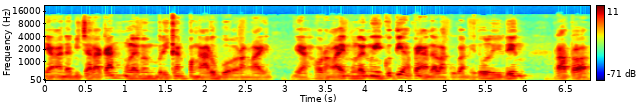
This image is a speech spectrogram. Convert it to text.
yang Anda bicarakan mulai memberikan pengaruh buat orang lain. Ya, orang lain mulai mengikuti apa yang Anda lakukan. Itu leading rattle.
